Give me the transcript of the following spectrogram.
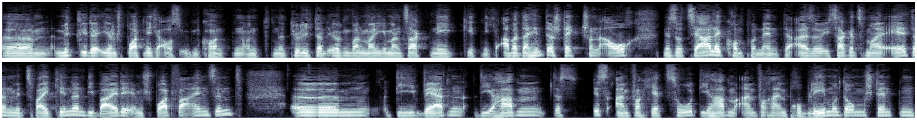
ähm, Mitglieder ihren Sport nicht ausüben konnten und natürlich dann irgendwann mal jemand sagt, nee, geht nicht. Aber dahinter steckt schon auch eine soziale Komponente. Also ich sage jetzt mal Eltern mit zwei Kindern, die beide im Sportverein sind, ähm, die werden, die haben, das ist einfach jetzt so, die haben einfach ein Problem unter Umständen,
